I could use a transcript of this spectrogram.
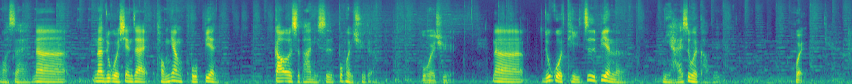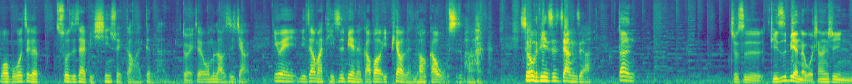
哇塞，那那如果现在同样不变，高二十趴，你是不回去的？不回去。那如果体制变了，你还是会考虑？会。我不过这个说实在比薪水高还更难。对，对我们老实讲，因为你知道吗？体制变了，搞不好一票人都要高五十趴，说不定是这样子啊。但就是体制变了，我相信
